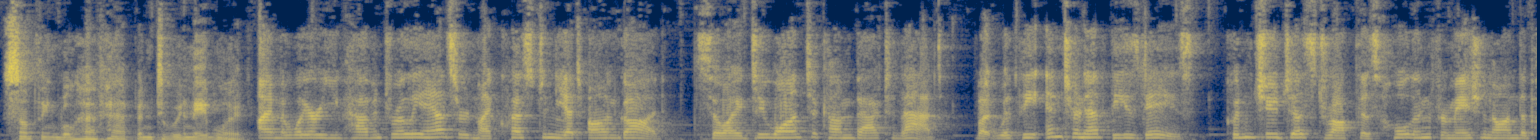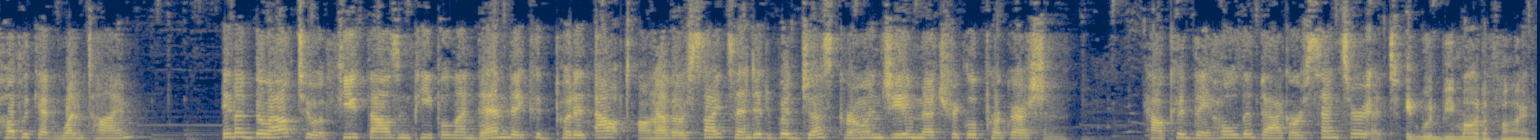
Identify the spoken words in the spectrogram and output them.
Something will have happened to enable it. I'm aware you haven't really answered my question yet on God, so I do want to come back to that, but with the internet these days, couldn't you just drop this whole information on the public at one time? It'd go out to a few thousand people and then they could put it out on other sites and it would just grow in geometrical progression. How could they hold it back or censor it? It would be modified.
